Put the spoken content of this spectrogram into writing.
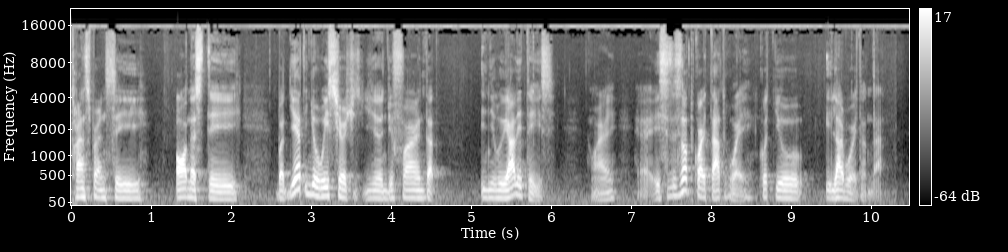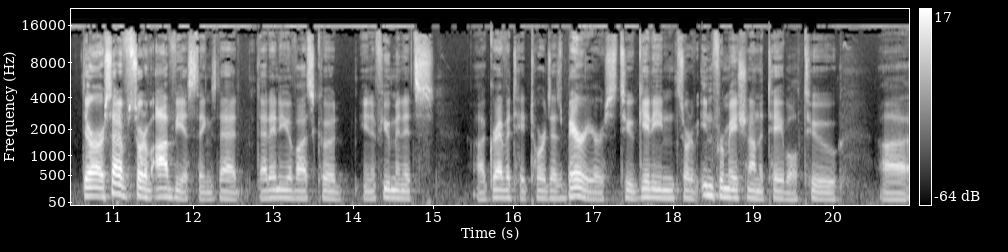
transparency, honesty. But yet in your research, you, you find that in realities, right, uh, it's, it's not quite that way. Could you elaborate on that? There are a set of sort of obvious things that, that any of us could, in a few minutes, uh, gravitate towards as barriers to getting sort of information on the table to uh,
